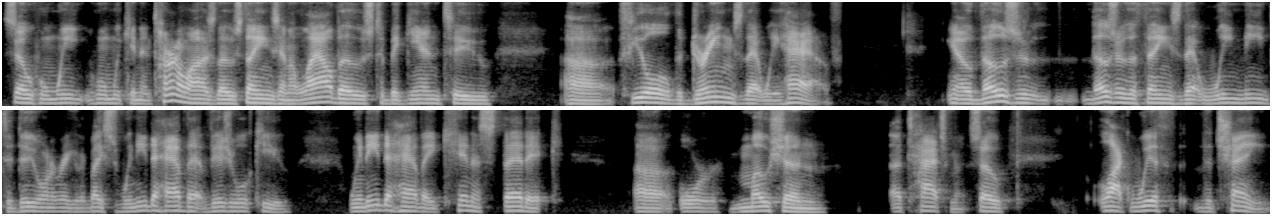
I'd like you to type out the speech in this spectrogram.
So when we when we can internalize those things and allow those to begin to uh, fuel the dreams that we have, you know those are those are the things that we need to do on a regular basis we need to have that visual cue we need to have a kinesthetic uh, or motion attachment so like with the chain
